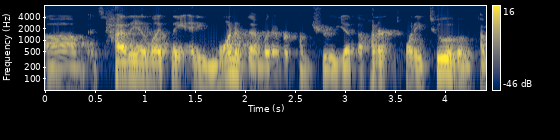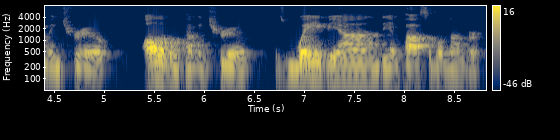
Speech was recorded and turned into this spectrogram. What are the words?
Um, it's highly unlikely any one of them would ever come true, yet the 122 of them coming true, all of them coming true, is way beyond the impossible number.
